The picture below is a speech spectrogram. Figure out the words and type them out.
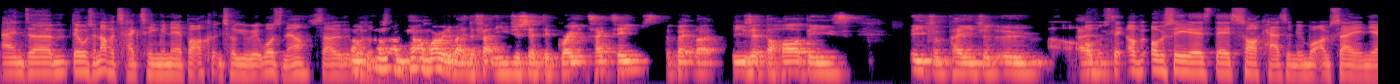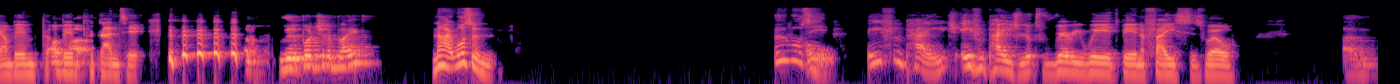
And um, there was another tag team in there, but I couldn't tell you who it was now. So I'm, I'm, I'm, worried about the fact that you just said the great tag teams. The bit like you said the Hardys, Ethan Page, and Ooh. And... Obviously, obviously, there's there's sarcasm in what I'm saying. Yeah, I'm being I'm being uh, pedantic. was it Butcher the Blade? No, it wasn't. Who was oh. it? Ethan Page. Ethan Page looks very weird being a face as well. Um,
